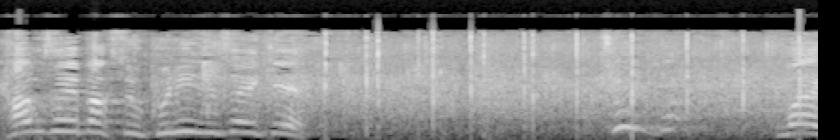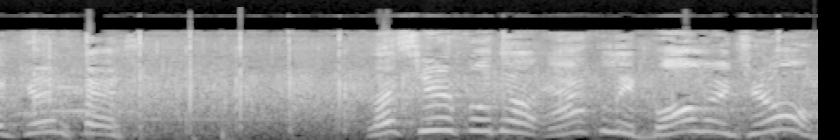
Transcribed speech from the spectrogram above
감사의 박수 군인 집사님께 충성. My goodness. Let's hear for the athlete baller Joe.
